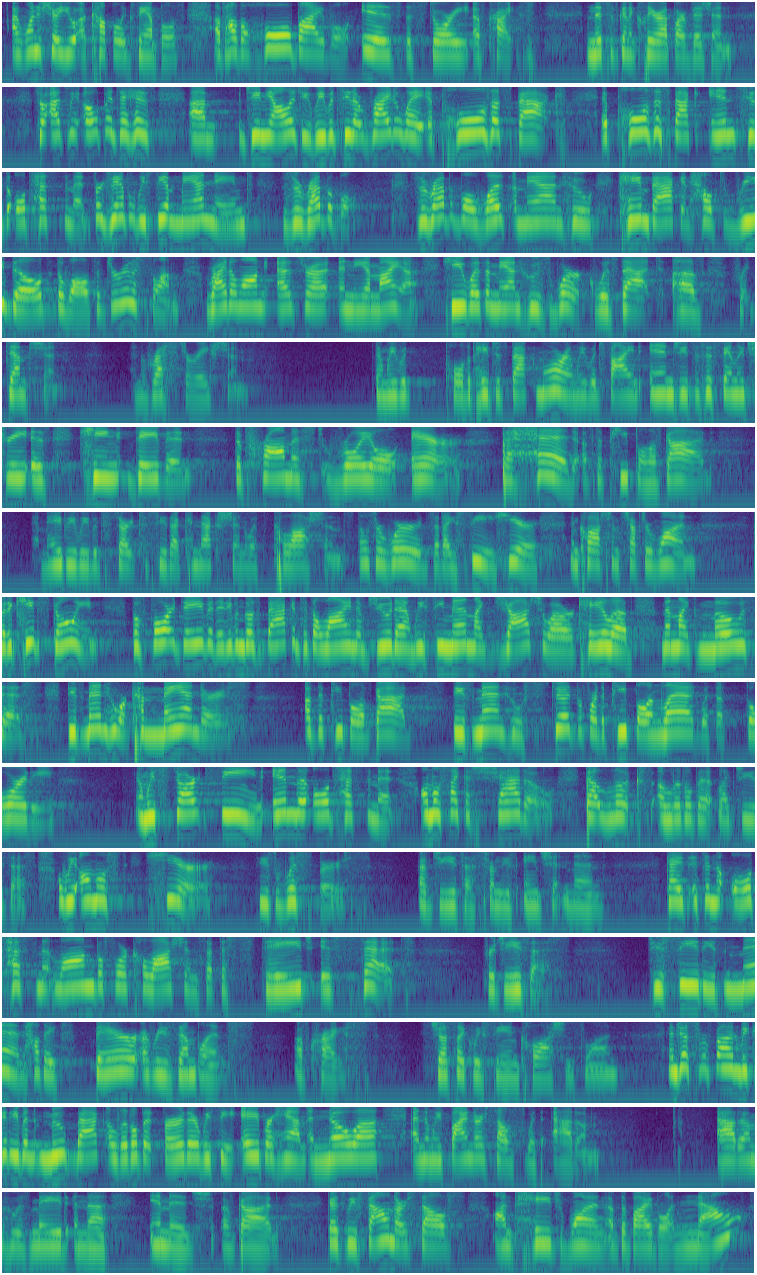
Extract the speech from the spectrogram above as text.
I want to show you a couple examples of how the whole Bible is the story of Christ. And this is going to clear up our vision. So, as we open to his um, genealogy, we would see that right away it pulls us back. It pulls us back into the Old Testament. For example, we see a man named Zerubbabel. Zerubbabel was a man who came back and helped rebuild the walls of Jerusalem, right along Ezra and Nehemiah. He was a man whose work was that of redemption and restoration. Then we would pull the pages back more and we would find in Jesus' family tree is King David, the promised royal heir, the head of the people of God. And maybe we would start to see that connection with Colossians. Those are words that I see here in Colossians chapter 1. But it keeps going. Before David, it even goes back into the line of Judah, and we see men like Joshua or Caleb, men like Moses, these men who were commanders of the people of God, these men who stood before the people and led with authority. And we start seeing in the Old Testament almost like a shadow that looks a little bit like Jesus. Or we almost hear these whispers of Jesus from these ancient men. Guys, it's in the Old Testament, long before Colossians, that the stage is set for Jesus. Do you see these men, how they bear a resemblance of Christ, just like we see in Colossians 1? And just for fun, we could even move back a little bit further. We see Abraham and Noah, and then we find ourselves with Adam. Adam, who was made in the image of God. Guys, we found ourselves on page one of the Bible, and now,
